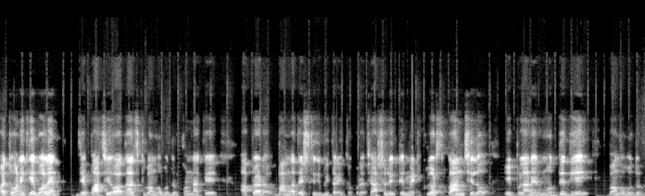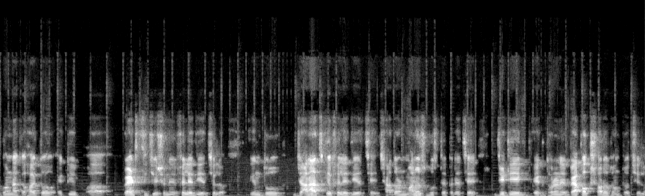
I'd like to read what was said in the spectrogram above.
হয়তো অনেকে বলেন যে পাঁচই অগাস্ট বঙ্গবন্ধুর কন্যাকে আপনার বাংলাদেশ থেকে বিতাড়িত করেছে। আসলে একটি মেটিকুলার প্ল্যান ছিল, এই প্ল্যানের মধ্যে দিয়েই বঙ্গবন্ধুর কন্যাকে হয়তো একটি ব্যাড সিচুয়েশনে ফেলে দিয়েছিল। কিন্তু যারা আজকে ফেলে দিয়েছে, সাধারণ মানুষ বুঝতে পেরেছে, যেটি এক- এক ধরনের ব্যাপক ষড়যন্ত্র ছিল।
